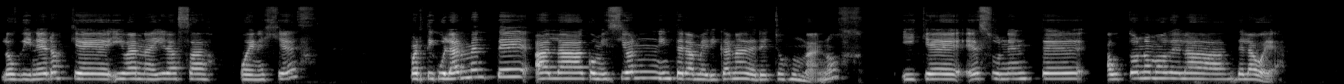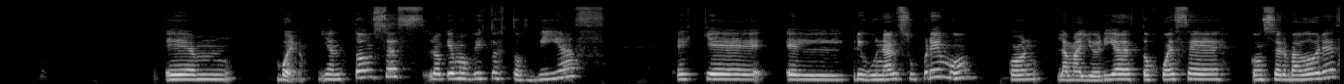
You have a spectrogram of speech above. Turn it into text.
los dineros que iban a ir a esas ONGs, particularmente a la Comisión Interamericana de Derechos Humanos, y que es un ente autónomo de la, de la OEA. Em, bueno, y entonces lo que hemos visto estos días es que el Tribunal Supremo, con la mayoría de estos jueces conservadores,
